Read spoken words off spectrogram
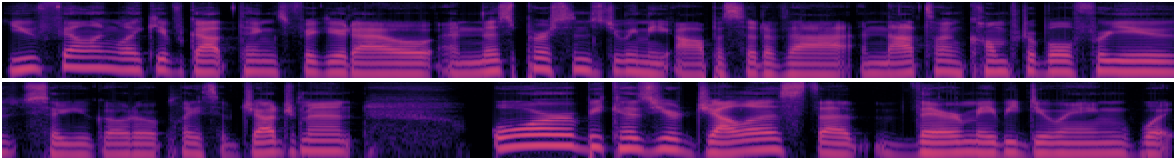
you feeling like you've got things figured out, and this person's doing the opposite of that, and that's uncomfortable for you. So you go to a place of judgment, or because you're jealous that they're maybe doing what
